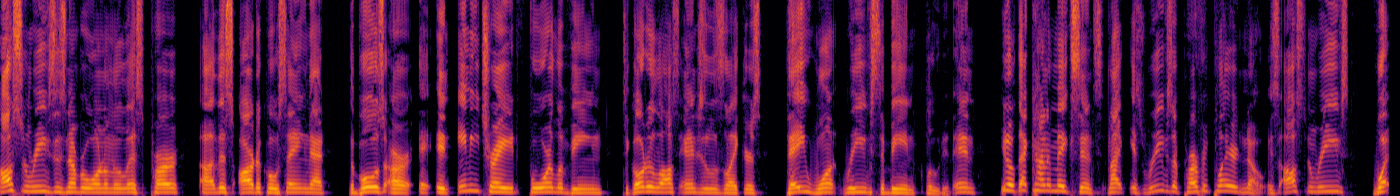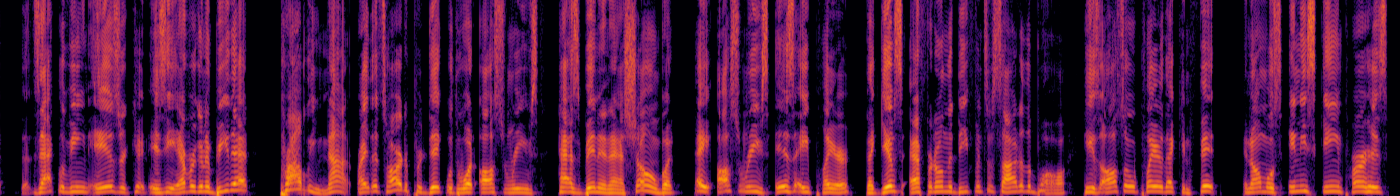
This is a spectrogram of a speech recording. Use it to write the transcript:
Austin Reaves is number one on the list per uh, this article, saying that the Bulls are in any trade for LaVine to go to the Los Angeles Lakers. They want Reaves to be included, and you know that kind of makes sense. Like, is Reaves a perfect player? No. Is Austin Reaves what Zach LaVine is, or could, is he ever going to be that? Probably not, right? That's hard to predict with what Austin Reaves has been and has shown. But hey, Austin Reaves is a player that gives effort on the defensive side of the ball. He's also a player that can fit in almost any scheme per his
